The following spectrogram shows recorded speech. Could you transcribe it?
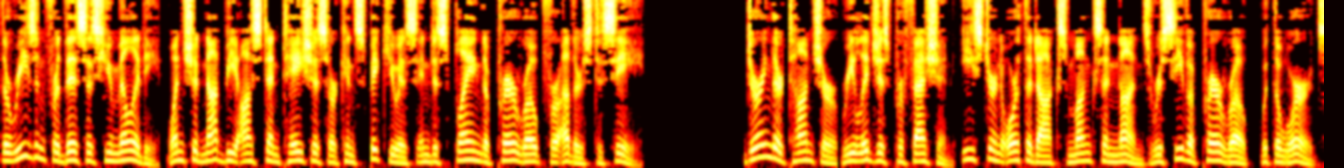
The reason for this is humility, one should not be ostentatious or conspicuous in displaying the prayer rope for others to see. During their tonsure religious profession, Eastern Orthodox monks and nuns receive a prayer rope, with the words,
